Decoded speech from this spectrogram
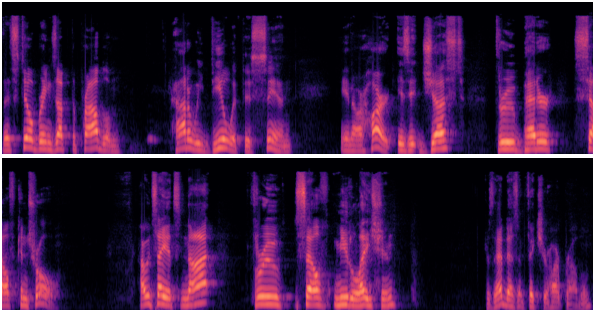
That still brings up the problem how do we deal with this sin in our heart? Is it just through better self control? I would say it's not through self mutilation, because that doesn't fix your heart problem.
